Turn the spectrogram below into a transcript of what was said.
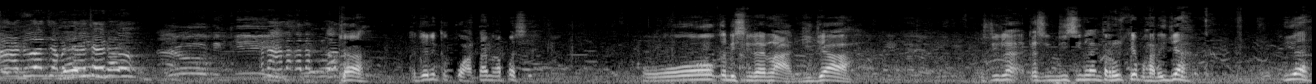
Ah, duluan siapa jalan-jalan dulu? Ayo Miki. Anak-anak dulu. Jah, aja ini kekuatan apa sih? Oh, ke Disneyland lagi, Jah. Disneyland, ke Disneyland terus tiap hari, Jah. Iya.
